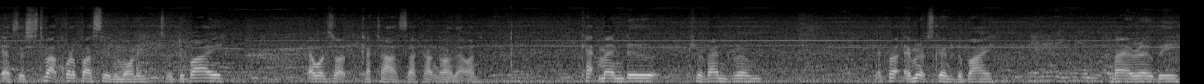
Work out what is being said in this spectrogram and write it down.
Yeah, so it's about quarter past three in the morning. So Dubai, that one's not Qatar, so I can't go on that one. Kathmandu, Trivandrum, Emirates going to Dubai, Nairobi.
